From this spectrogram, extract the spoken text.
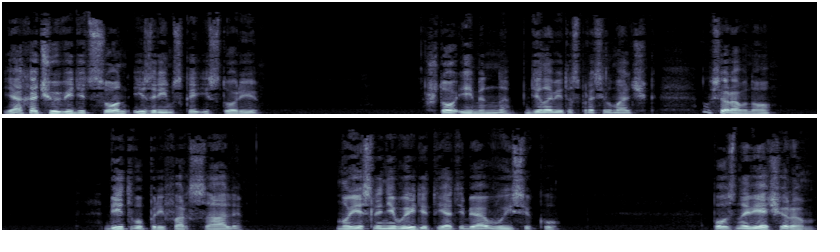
Я хочу видеть сон из римской истории». «Что именно?» — деловито спросил мальчик. «Ну, все равно». «Битву при Фарсале. Но если не выйдет, я тебя высеку». Поздно вечером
